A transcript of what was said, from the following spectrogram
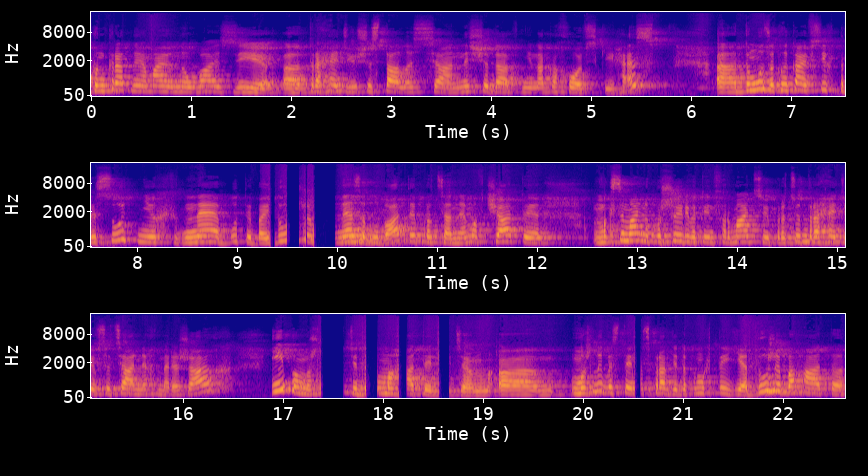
Конкретно я маю на увазі трагедію, що сталася нещодавно на Каховській ГЕС. Тому закликаю всіх присутніх не бути байдужими, не забувати про це, не мовчати, максимально поширювати інформацію про цю трагедію в соціальних мережах і по можливості допомагати людям. Можливостей насправді допомогти є дуже багато.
